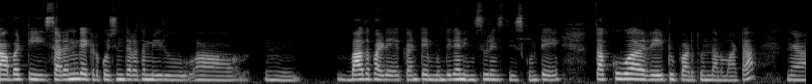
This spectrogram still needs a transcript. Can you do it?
కాబట్టి సడన్గా ఇక్కడికి వచ్చిన తర్వాత మీరు బాధపడే కంటే ముందుగానే ఇన్సూరెన్స్ తీసుకుంటే తక్కువ రేటు పడుతుందనమాట నేను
